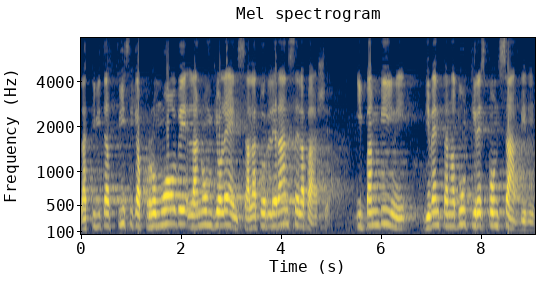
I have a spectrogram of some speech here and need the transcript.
L'attività fisica promuove la non violenza, la tolleranza e la pace. I bambini diventano adulti responsabili,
